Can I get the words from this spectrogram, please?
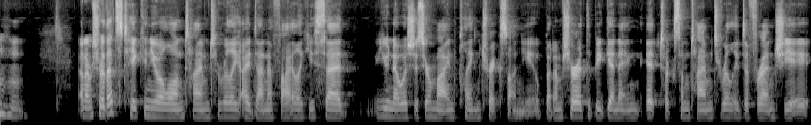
Mm-hmm. And I'm sure that's taken you a long time to really identify, like you said, you know, it's just your mind playing tricks on you. But I'm sure at the beginning, it took some time to really differentiate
